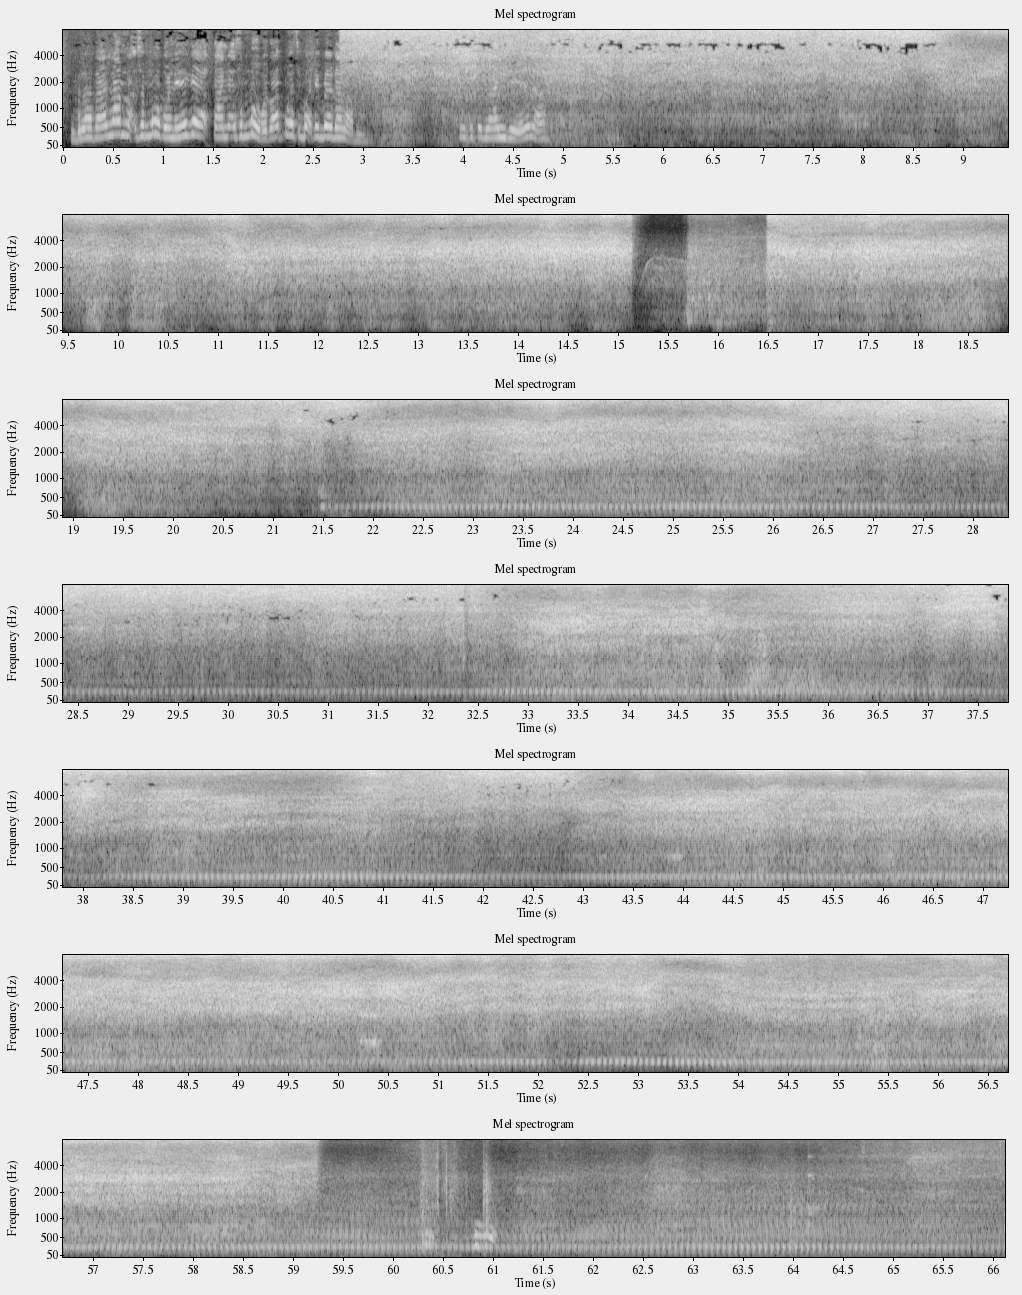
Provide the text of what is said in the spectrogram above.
Belah dalam nak sembuh boleh ke? Tak nak sembuh pun tak apa sebab dia belah dalam. Ni kita belanja je lah.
